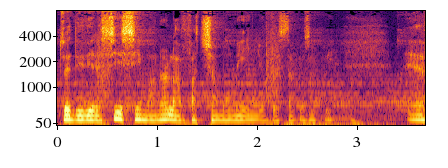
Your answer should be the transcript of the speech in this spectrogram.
cioè di dire sì sì ma noi la facciamo meglio questa cosa qui. Eh,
